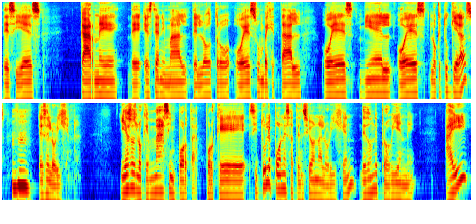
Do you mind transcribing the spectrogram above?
de si es carne de este animal, del otro, o es un vegetal, o es miel, o es lo que tú quieras, uh -huh. es el origen. Y eso es lo que más importa, porque si tú le pones atención al origen, de dónde proviene, ahí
